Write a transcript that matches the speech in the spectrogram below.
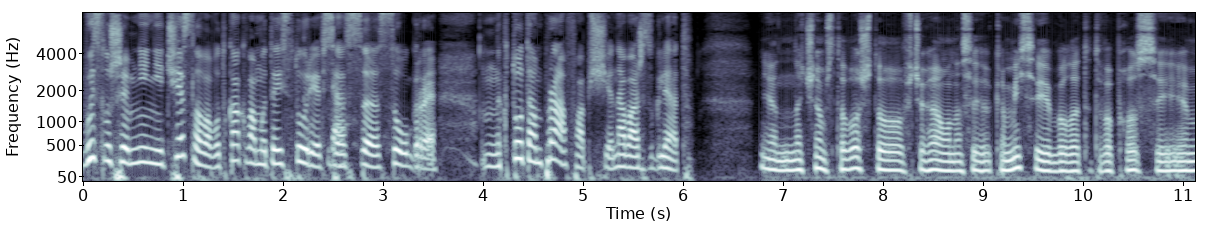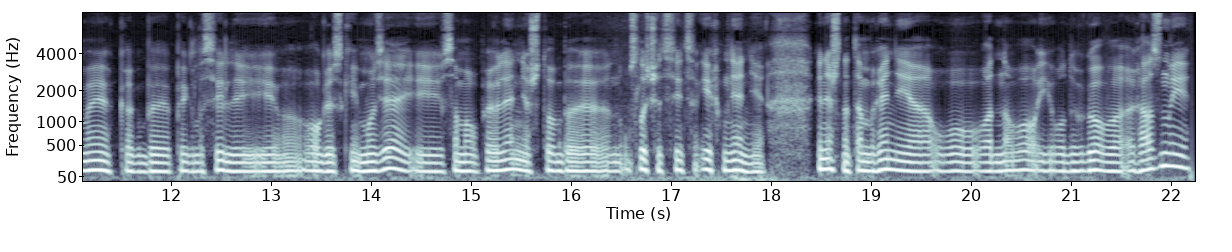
Выслушаем мнение Чеслова, вот как вам эта история вся да. с, с Огры? Кто там прав вообще, на ваш взгляд? Не, начнем с того, что вчера у нас и комиссии был этот вопрос, и мы как бы пригласили и Огрский музей, и самоуправление, чтобы услышать их мнение. Конечно, там мнения у одного и у другого разные,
